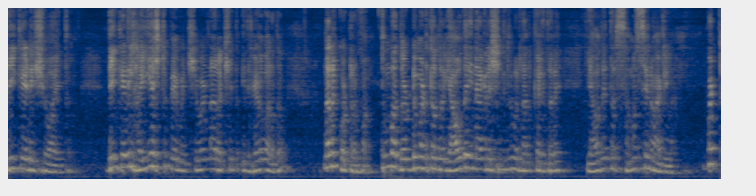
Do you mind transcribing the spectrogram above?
ಡಿ ಕೆ ಡಿ ಶೋ ಆಯಿತು. D K D highest payment Shivanna Rakshit ಇದು ಹೇಳಬಾರ್ದು. ನನಗೆ ಕೊಟ್ರಪ್ಪ. ತುಂಬಾ ದೊಡ್ಡ ಮಟ್ಟದಲ್ಲಿ ಯಾವುದೇ ಇನಾಗ್ರೇಷನ್ ಇದ್ರು ನನ್ ಕರೀತಾರೆ. ಯಾವುದೇ ತರ ಸಮಸ್ಯೆನೂ ಆಗಿಲ್ಲ. ಬಟ್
